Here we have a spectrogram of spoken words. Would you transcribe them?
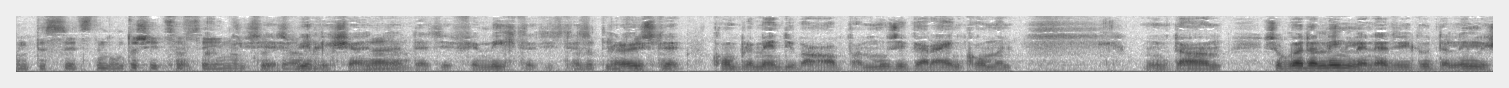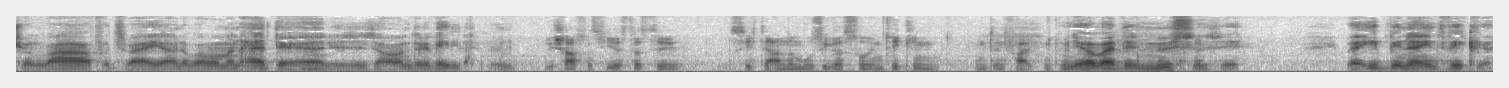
Und das jetzt den Unterschied zu sehen. und Das zu ist hören. wirklich schön. Ja, ja. Das ist für mich das, ist das Also größte Kompliment überhaupt, wenn Musiker reinkommen. Und ähm, sogar der Lindley, nicht wie gut der Lindley schon war vor zwei Jahren, aber wenn man heute hört, das ist eine andere Welt. Ne? Wie schaffen Sie es, dass die, sich die anderen Musiker so entwickeln und entfalten können? Ja, weil das müssen sie. Weil ich bin ein Entwickler.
